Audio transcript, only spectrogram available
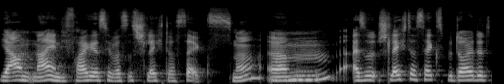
Ja und nein. Die Frage ist ja, was ist schlechter Sex? Ne? Ähm, mhm. Ähm, also schlechter Sex bedeutet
